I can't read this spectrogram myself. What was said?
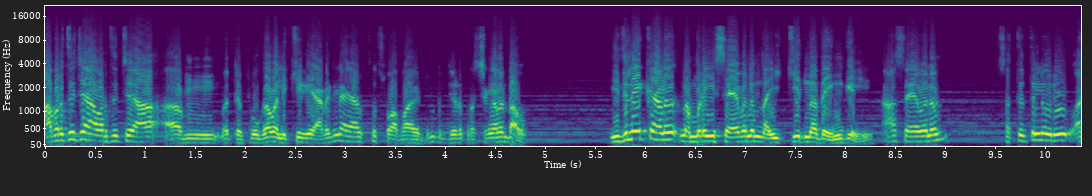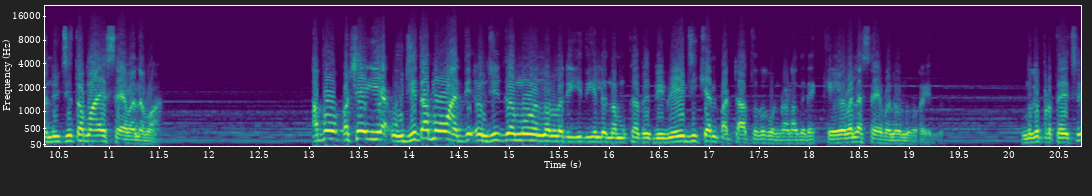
ആവർത്തിച്ച് ആവർത്തിച്ച് ആ മറ്റേ പുക വലിക്കുകയാണെങ്കിൽ അയാൾക്ക് സ്വാഭാവികമായിട്ടും പിന്നീട് പ്രശ്നങ്ങൾ ഉണ്ടാവും. ഇതിലേക്കാണ് നമ്മുടെ ഈ സേവനം നയിക്കുന്നതെങ്കിൽ ആ സേവനം സത്യത്തിൽ ഒരു അനുചിതമായ സേവനമാണ്. അപ്പോ പക്ഷേ ഈ ഉചിതമോ അനുചിതമോ എന്നുള്ള രീതിയിൽ നമുക്കത് വിവേചിക്കാൻ പറ്റാത്തത് കൊണ്ടാണ് അതിനെ കേവല സേവനം എന്ന് പറയുന്നത്. നമുക്ക് പ്രത്യേകിച്ച്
